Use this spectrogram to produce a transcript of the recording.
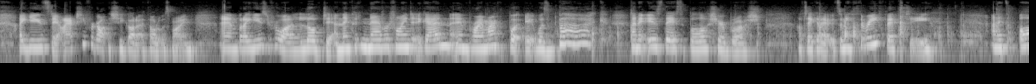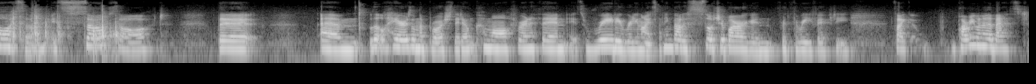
I used it. I actually forgot that she got it. I thought it was mine. Um, but I used it for a while and loved it and then could never find it again in Primark but it was back and it is this blusher brush. I'll take it out. It's only 350 and it's awesome. It's so soft. The um, little hairs on the brush. They don't come off or anything. It's really, really nice. I think that is such a bargain for 350 It's like probably one of the best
